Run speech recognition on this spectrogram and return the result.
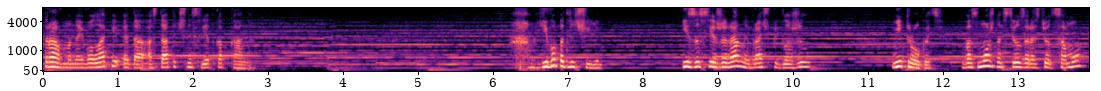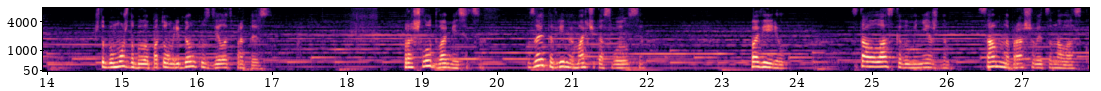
травма на его лапе – это остаточный след капкана. Его подлечили. Из-за свежей раны врач предложил не трогать. Возможно, все зарастет само, чтобы можно было потом ребенку сделать протез. Прошло два месяца. За это время мальчик освоился. Поверил. Стал ласковым и нежным. Сам напрашивается на ласку.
